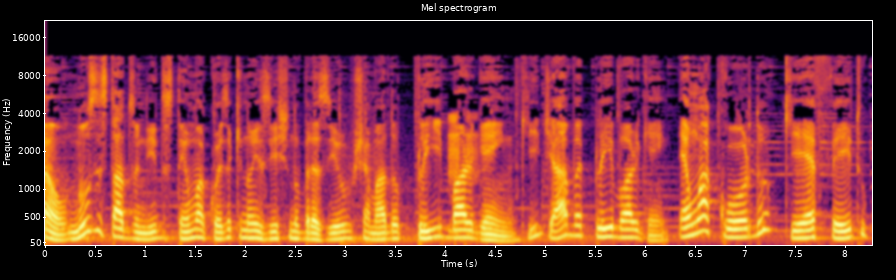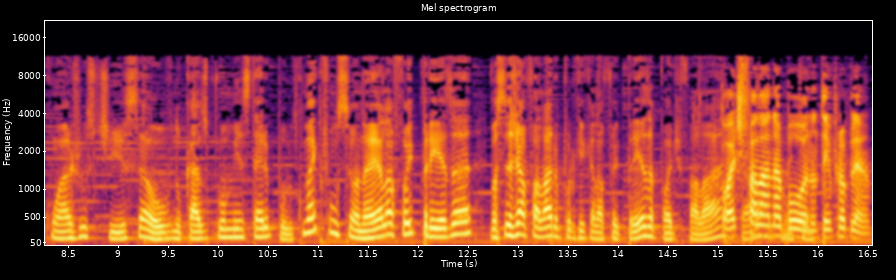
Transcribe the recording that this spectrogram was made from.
Então, nos Estados Unidos tem uma coisa que não existe no Brasil chamado plea bargain. Que diabo é plea bargain? É um acordo que é feito com a justiça ou, no caso, com o Ministério Público. Como é que funciona? Ela foi presa. Vocês já falaram por que que ela foi presa? Pode falar? Pode Tá? falar na boa, não tem problema.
